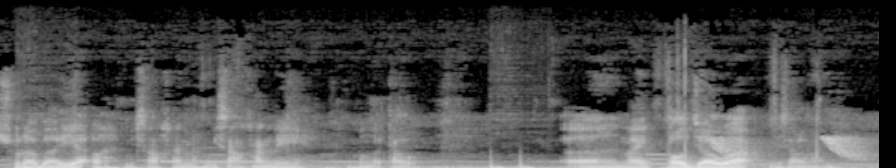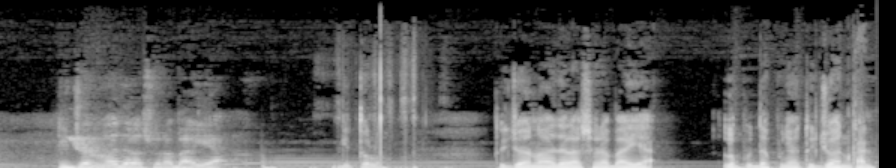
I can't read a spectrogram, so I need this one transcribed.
Surabaya lah misalkan misalkan nih gue nggak tahu uh, naik tol Jawa misalkan tujuan lo adalah Surabaya. Gitu loh. Tujuan lo adalah Surabaya. Lo udah punya tujuan kan?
